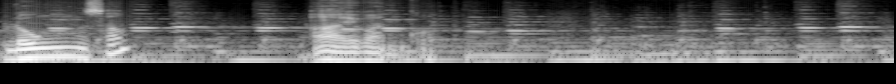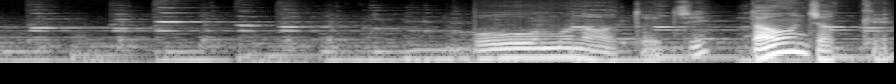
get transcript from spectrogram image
롱섬? 아 이거 아니고 뭐뭐 나왔다 했지? 다운 자켓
